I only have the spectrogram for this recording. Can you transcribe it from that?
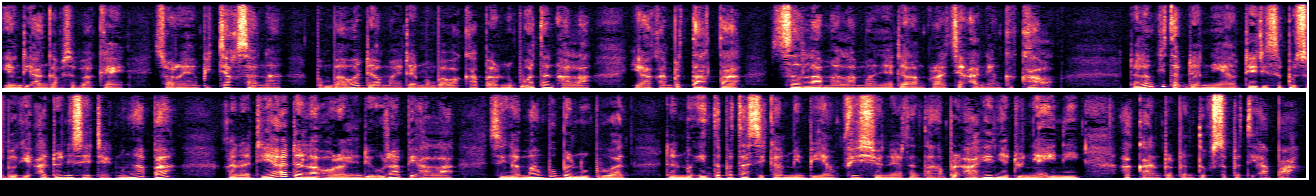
yang dianggap sebagai seorang yang bijaksana, pembawa damai dan membawa kabar nubuatan Allah yang akan bertahta selama-lamanya dalam kerajaan yang kekal. Dalam kitab Daniel, dia disebut sebagai Adonisedek. Mengapa? karena dia adalah orang yang diurapi Allah sehingga mampu bernubuat dan menginterpretasikan mimpi yang visioner tentang berakhirnya dunia ini akan berbentuk seperti apa.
